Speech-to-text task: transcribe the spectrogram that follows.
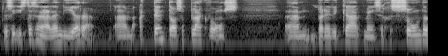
dis iets tussen hulle en die Here. Ehm um, ek dink daar's 'n plek waar ons ehm um, binne die kerk mense gesonde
